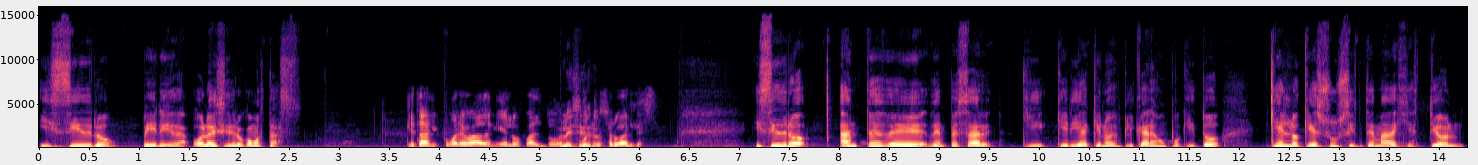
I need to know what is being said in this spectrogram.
Isidro Pereda. Hola Isidro, ¿cómo estás? ¿Qué tal? ¿Cómo le va Daniel Osvaldo? Hola Isidro. saludarles. Isidro, antes de, de empezar, quería que nos explicaras un poquito qué es lo que es un sistema de gestión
